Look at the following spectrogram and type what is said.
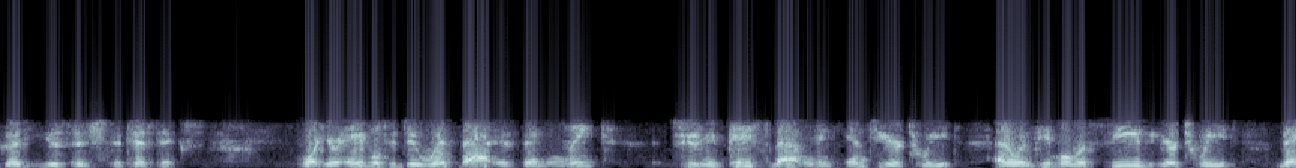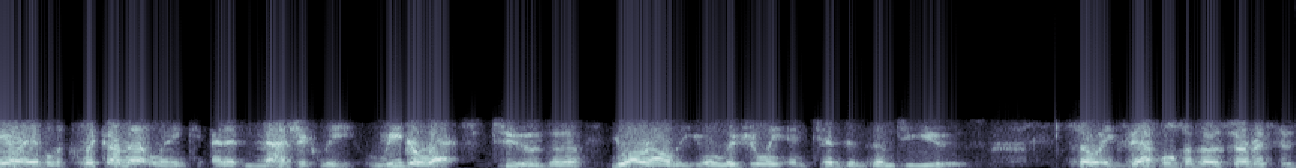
good usage statistics. What you're able to do with that is then link excuse me, paste that link into your tweet, and when people receive your tweet, they are able to click on that link, and it magically redirects to the URL that you originally intended them to use. So examples of those services,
